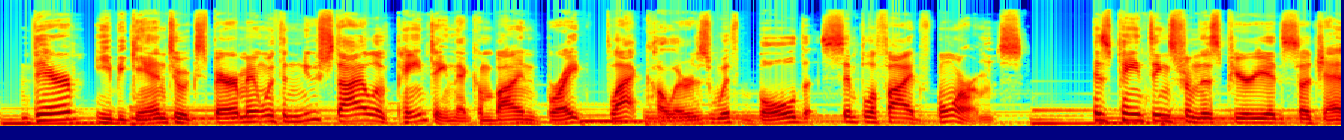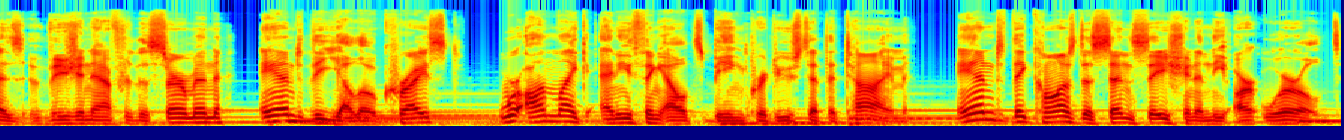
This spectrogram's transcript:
There, he began to experiment with a new style of painting that combined bright, flat colors with bold, simplified forms. His paintings from this period, such as Vision After the Sermon and The Yellow Christ, were unlike anything else being produced at the time, and they caused a sensation in the art world.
